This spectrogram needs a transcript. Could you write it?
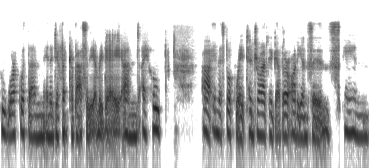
who work with them in a different capacity every day. And I hope uh, in this book, right, to draw together audiences in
